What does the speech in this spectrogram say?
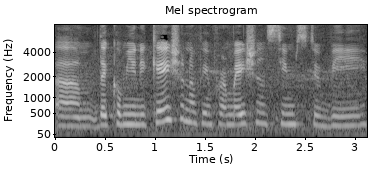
um, the communication of information seems to be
